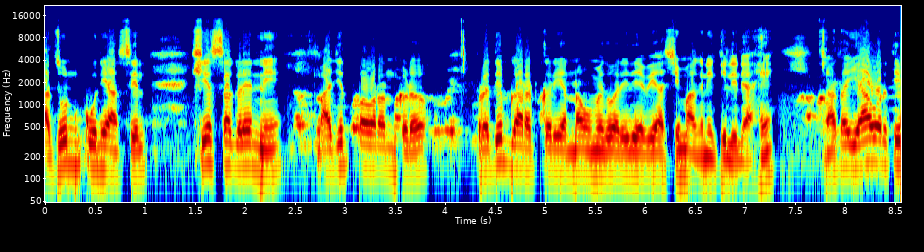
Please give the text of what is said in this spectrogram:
अजून कोणी असेल हे सगळ्यांनी अजित पवारांकडं प्रदीप गारटकर यांना उमेदवारी द्यावी अशी मागणी केलेली आहे. आता यावरती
